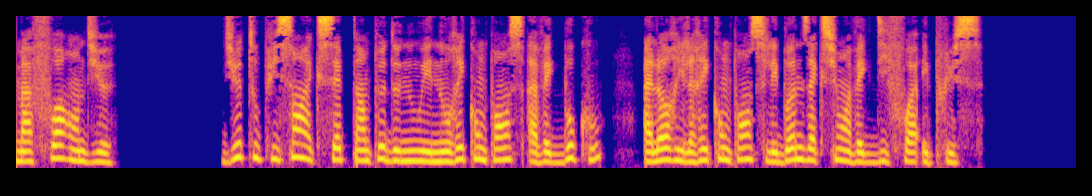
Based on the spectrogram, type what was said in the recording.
Ma foi en Dieu. Dieu Tout-Puissant accepte un peu de nous et nous récompense avec beaucoup, alors il récompense les bonnes actions avec dix fois et plus.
